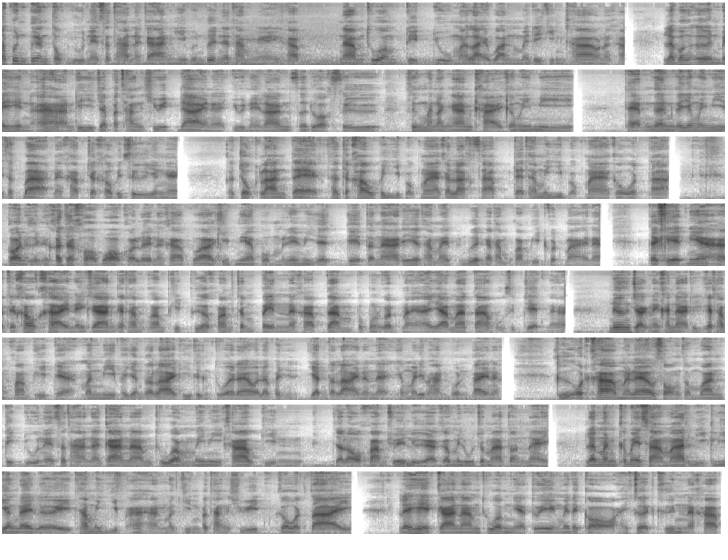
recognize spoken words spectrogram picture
ถ้าเพื่อนๆตกอยู่ในสถานการณ์อย่างนี้เพื่อนๆจะทำไงครับ น้ำท่วมติดอยู่มาหลายวันไม่ได้กินข้าวนะครับ แล้วบังเอิญไปเห็นอาหารที่จะประทังชีวิตได้นี่ยอยู่ในร้านสะดวกซื้อ ซึ่งพนักงานขายก็ไม่มี แถมเงินก็ยังไม่มีสักบาทนะครับ จะเข้าไปซื้อยังไง กระจกร้านแตกถ้าจะเข้าไปหยิบออกมาก็ลักทรัพย์ แต่ถ้าไม่หยิบออกมาก็อดตายก่อนอื่นก็จะขอบอกก่อนเลยนะครับ ว่าคลิปนี้ผมไม่ได้มีเจตนาที่จะทำให้เพื่อนๆกระทำความผิดกฎหมายนะ แต่เคสนี้อาจจะเข้าข่ายในการกระทำความผิดเพื่อความจำเป็นนะครับ ตามประมวลกฎหมายอาญามาตรา 67 นะเนื่องจากในขณะที่กระทำความผิดเนี่ยมันมีพยันตรายที่ถึงตัวแล้ว และพยันตรายนั้นเนี่ยยังไม่ได้ผ่านพ้นไปนะคืออดข้าวมาแล้วสองสามวันติดอยู่ในสถานการณ์น้ำท่วม ไม่มีข้าวกิน จะรอความช่วยเหลือก็ไม่รู้จะมาตอนไหน และมันก็ไม่สามารถหลีกเลี่ยงได้เลย ถ้าไม่หยิบอาหารมากินประทังชีวิตก็อดตาย และเหตุการณ์น้ำท่วมเนี่ยตัวเองไม่ได้ก่อให้เกิดขึ้นนะครับ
